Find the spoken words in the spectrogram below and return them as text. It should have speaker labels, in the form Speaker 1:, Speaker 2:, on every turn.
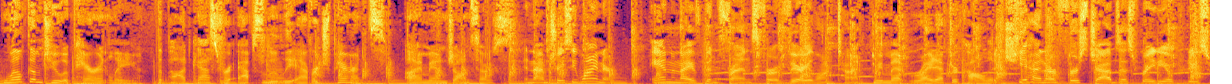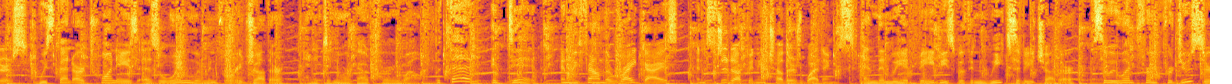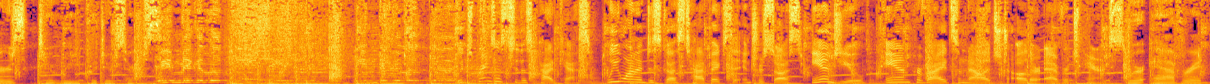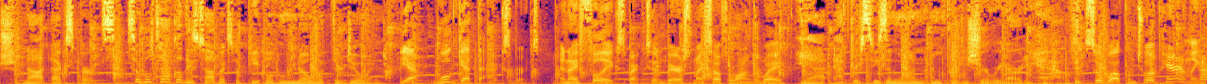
Speaker 1: Welcome to Apparently, the podcast for absolutely average parents. I'm Ann Johnsos.
Speaker 2: And I'm Tracy Weiner. Ann and I have been friends for a very long time.
Speaker 1: We met right after college.
Speaker 2: Yeah, and our first jobs as radio producers.
Speaker 1: We spent our 20s as wing women for each other, and it didn't work out very well.
Speaker 2: But then it did, and we found the right guys and stood up in each other's weddings.
Speaker 1: And then we had babies within weeks of each other, so we went from producers to reproducers.
Speaker 3: We make it look easy. We make it look good.
Speaker 2: Which brings us to this podcast. We want to discuss topics that interest us and you, and provide some knowledge to other average parents.
Speaker 1: We're average, not experts. So we'll tackle these topics with people who know what they're doing.
Speaker 2: Yeah, we'll get the experts, and I fully expect to embarrass myself along the way.
Speaker 1: Yeah, after season one, I'm pretty sure we already have.
Speaker 2: So, welcome to Apparently.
